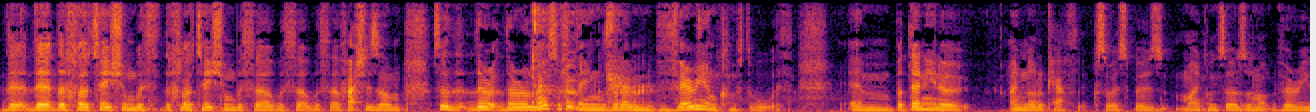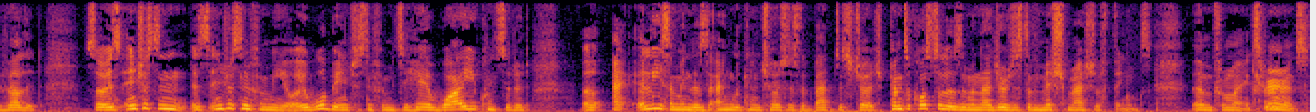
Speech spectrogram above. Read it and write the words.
the the the flirtation with the flirtation with uh, with uh, with uh, fascism. So th- there there are lots of things that I'm very uncomfortable with. Um, but then you know I'm not a Catholic, so I suppose my concerns are not very valid. So it's interesting. It's interesting for me, or it will be interesting for me to hear why you considered uh, at least, I mean, there's the Anglican Church, there's the Baptist Church. Pentecostalism in Nigeria is just a mishmash of things, um, from my experience.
